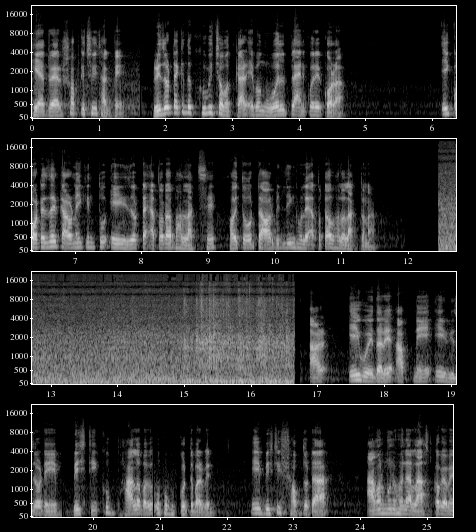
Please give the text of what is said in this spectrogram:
hair dryer সব কিছুই থাকবে। রিসোর্টটা কিন্তু খুবই চমৎকার এবং ওয়েল প্ল্যান করে করা। এই কটেজের কারণেই কিন্তু এই রিসোর্টটা এতটা ভালো লাগছে। হয়তো টাওয়ার বিল্ডিং হলে এতটাও ভালো লাগতো না। আর এই ওয়েদারে আপনি এই রিসোর্টে বৃষ্টি খুব ভালোভাবে উপভোগ করতে পারবেন। এই বৃষ্টির শব্দটা আমার মনে হয় না লাস্ট কবে আমি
